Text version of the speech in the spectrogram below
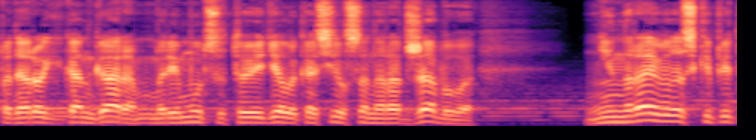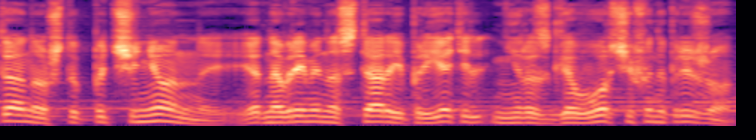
По дороге к ангарам Маримуца то и дело косился на Раджабова. Не нравилось капитану, что подчиненный и одновременно старый приятель неразговорчив и напряжен.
